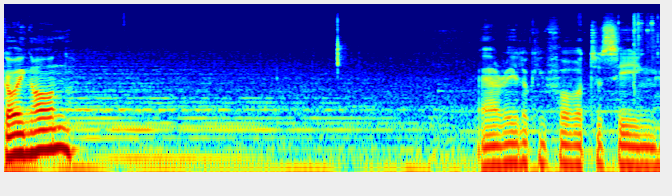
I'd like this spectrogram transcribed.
going on. Yeah, really looking forward to seeing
